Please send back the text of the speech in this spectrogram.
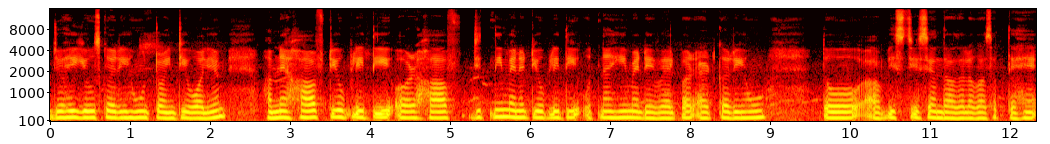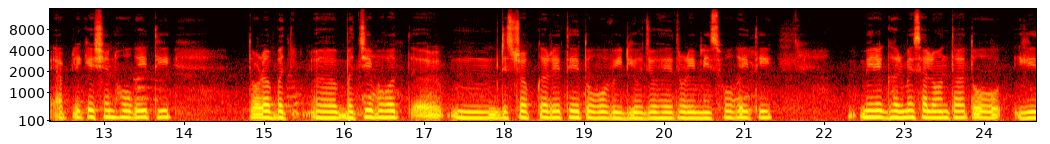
जो है यूज़ कर रही हूँ ट्वेंटी वॉल्यूम हमने हाफ़ ट्यूब ली थी और हाफ़ जितनी मैंने ट्यूब ली थी, उतना ही मैं डेवेलपर ऐड कर रही हूँ। तो आप इस चीज़ से अंदाज़ा लगा सकते हैं। एप्लीकेशन हो गई थी। थोड़ा बच बच्चे बहुत डिस्टर्ब कर रहे थे तो वो वीडियो जो है थोड़ी मिस हो गई थी। मेरे घर में सलोन था तो ये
